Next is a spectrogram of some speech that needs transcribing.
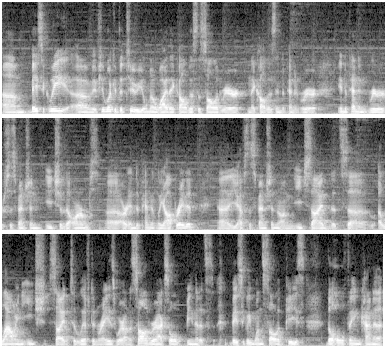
um, basically uh, if you look at the two, you'll know why they call this a solid rear and they call this independent rear. Independent rear suspension, each of the arms uh, are independently operated. Uh, you have suspension on each side that's uh, allowing each side to lift and raise, where on a solid rear axle, being that it's basically one solid piece, the whole thing kind of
